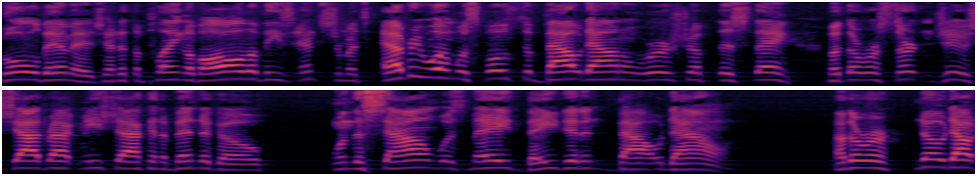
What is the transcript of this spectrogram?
gold image, and at the playing of all of these instruments, everyone was supposed to bow down and worship this thing. But there were certain Jews, Shadrach, Meshach, and Abednego, when the sound was made, they didn't bow down. Now, there were no doubt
